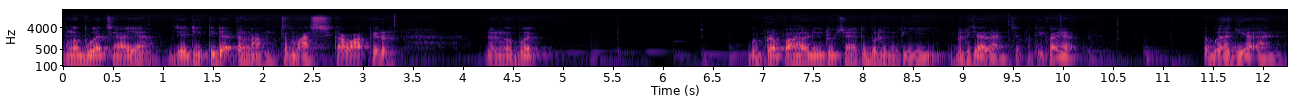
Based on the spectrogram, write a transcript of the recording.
mengebuat saya jadi tidak tenang, cemas, khawatir, dan ngebuat beberapa hal di hidup saya itu berhenti berjalan seperti kayak kebahagiaan.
